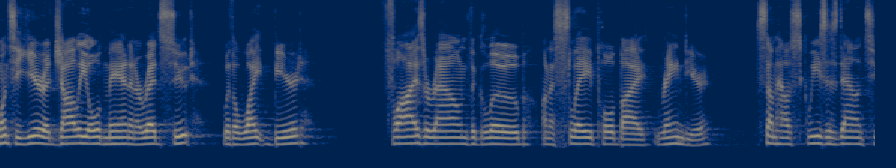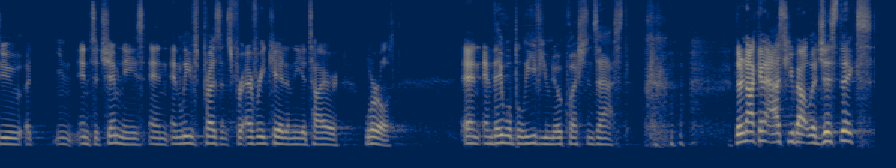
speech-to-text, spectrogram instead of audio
once a year a jolly old man in a red suit with a white beard flies around the globe on a sleigh pulled by reindeer, somehow squeezes down to a, into chimneys and, and leaves presents for every kid in the entire world. And, and they will believe you, no questions asked. They're not going to ask you about logistics.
